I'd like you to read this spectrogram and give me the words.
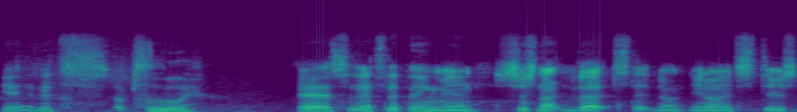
yeah, that's Absolutely. Yeah, so that's the thing, man. It's just not vets that don't you know, it's there's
